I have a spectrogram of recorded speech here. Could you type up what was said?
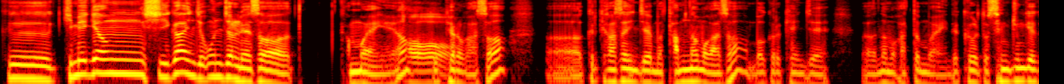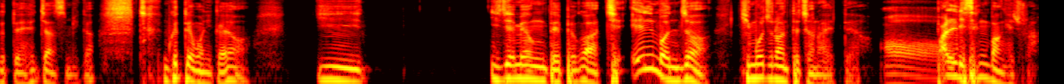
그 김혜경 씨가 이제 운전을 해서 간 모양이에요. 어. 국회로 가서 어 그렇게 가서 이제 뭐 담 넘어가서 뭐 그렇게 이제 어, 넘어갔던 모양인데 그걸 또 생중계 그때 했지 않습니까? 참 그때 보니까요. 이 이재명 대표가 제일 먼저 김어준한테 전화했대요. 어. 빨리 생방해 주라.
